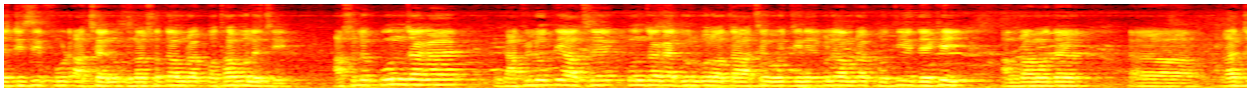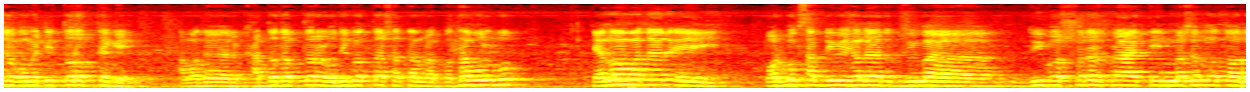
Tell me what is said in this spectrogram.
এসডিসি ফুড আছেন, ওনার সাথে আমরা কথা বলেছি। আসলে কোন জায়গায় গাফিলতি আছে, কোন জায়গায় দুর্বলতা আছে, ওই জিনিসগুলো আমরা খতিয়ে দেখেই আমরা আমাদের রাজ্য কমিটির তরফ থেকে আমাদের খাদ্য দপ্তরের অধিকর্তার সাথে আমরা কথা বলব। কেন আমাদের এই পর্বক সাব ডিভিশনের দুই দুই বছরের প্রায় তিন মাসের মতন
